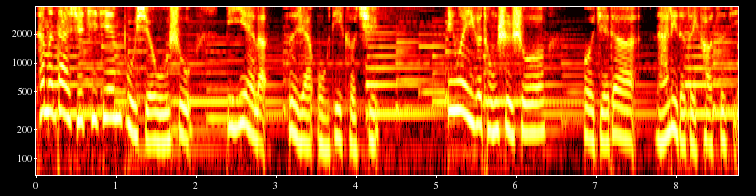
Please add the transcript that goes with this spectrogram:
他们大学期间不学无术，毕业了自然无地可去。另外一个同事说，我觉得。哪里都得靠自己。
